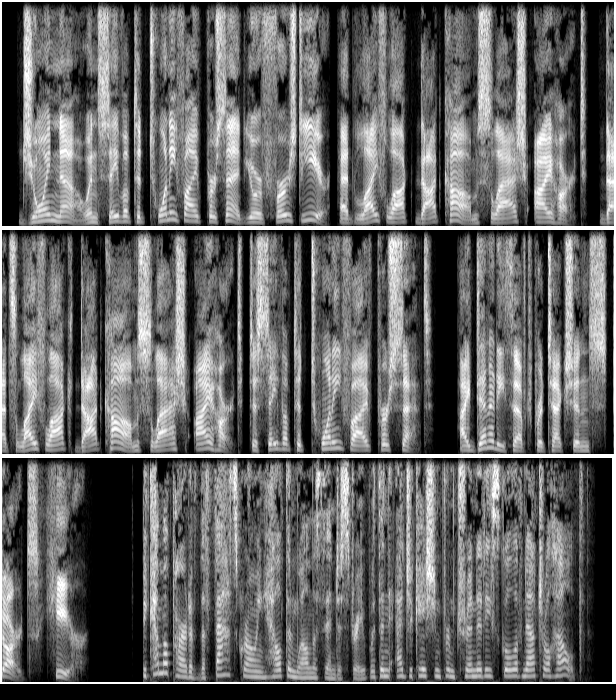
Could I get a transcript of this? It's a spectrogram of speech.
Join now and save up to 25% your first year at lifelock.com slash iHeart. That's lifelock.com slash iHeart to save up to 25%. Identity theft protection starts here. Become a part of the fast growing health and wellness industry with an education from Trinity School of Natural Health.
